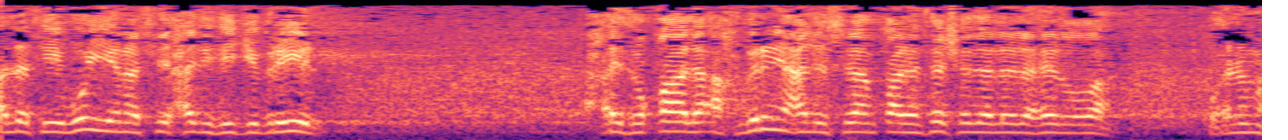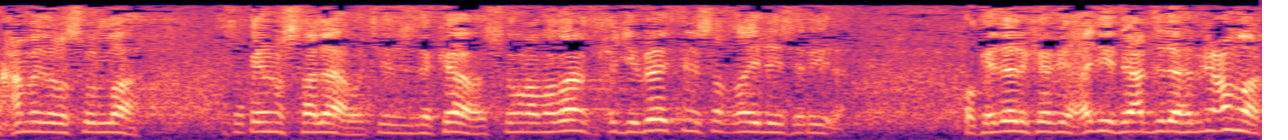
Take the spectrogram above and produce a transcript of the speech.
التي بينت في حديث جبريل حيث قال أخبرني عن الإسلام قال أن تشهد أن لا إله إلا الله وأن محمد رسول الله وتقيم الصلاة وتؤتي الزكاة وتصوم رمضان وتحج البيت إن استطعت إليه سبيلا. وكذلك في حديث عبد الله بن عمر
